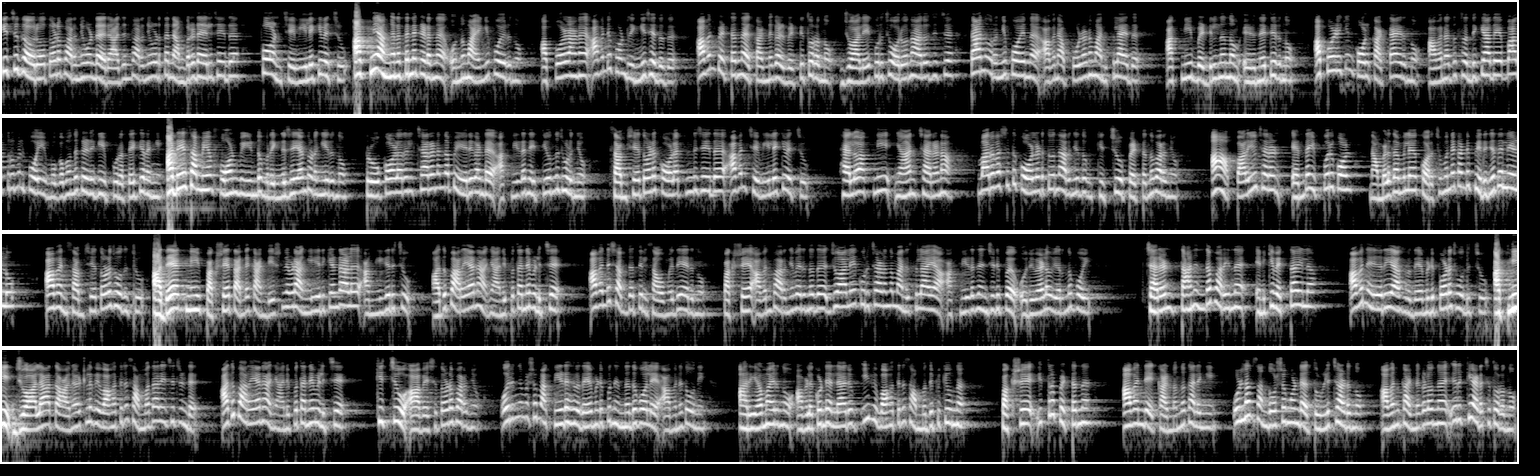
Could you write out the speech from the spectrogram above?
കിച്ചു ഗൗരവത്തോടെ പറഞ്ഞുകൊണ്ട് രാജൻ പറഞ്ഞു കൊടുത്ത നമ്പർ ഡയൽ ചെയ്ത് ഫോൺ ചെവിയിലേക്ക് വെച്ചു. അഗ്നി അങ്ങനെ തന്നെ കിടന്ന് ഒന്ന് മയങ്ങിപ്പോയിരുന്നു. അപ്പോഴാണ് അവന്റെ ഫോൺ റിങ് ചെയ്തത്. അവൻ പെട്ടെന്ന് കണ്ണുകൾ വെട്ടി വെട്ടിത്തുറന്നു ജ്വാലയെക്കുറിച്ച് ഓരോന്ന് ആലോചിച്ച് താൻ ഉറങ്ങിപ്പോയെന്ന് അവൻ അപ്പോഴാണ് മനസ്സിലായത്. അഗ്നി ബെഡിൽ നിന്നും എഴുന്നേറ്റിരുന്നു. അപ്പോഴേക്കും കോൾ കട്ടായിരുന്നു. അവനത് ശ്രദ്ധിക്കാതെ ബാത്റൂമിൽ പോയി മുഖമൊന്ന് കഴുകി പുറത്തേക്ക് ഇറങ്ങി. അതേസമയം ഫോൺ വീണ്ടും റിങ് ചെയ്യാൻ തുടങ്ങിയിരുന്നു. ട്രൂ കോളറിൽ ചരൺ എന്ന പേര് കണ്ട് അഗ്നിയുടെ നെറ്റിയൊന്ന് ചുളിഞ്ഞു. സംശയത്തോടെ കോൾ അറ്റൻഡ് ചെയ്ത് അവൻ ചെവിയിലേക്ക് വെച്ചു. ഹലോ അഗ്നി ഞാൻ ചരണ. മറുവശത്ത് കോൾ എടുത്തു എന്ന് അറിഞ്ഞതും കിച്ചു പെട്ടെന്ന് പറഞ്ഞു. ആ പറയൂ ചരൺ എന്താ ഇപ്പൊ ഒരു കോൾ? നമ്മൾ തമ്മിൽ കുറച്ചു മുന്നേ കണ്ട് പിരിഞ്ഞതല്ലേ ഉള്ളൂ. അവൻ സംശയത്തോടെ ചോദിച്ചു അതെ അഗ്നി പക്ഷേ തന്റെ കണ്ടീഷൻ ഇവിടെ അംഗീകരിക്കേണ്ട ആൾ അംഗീകരിച്ചു. അത് പറയാനാ ഞാനിപ്പോ തന്നെ വിളിച്ചേ. അവന്റെ ശബ്ദത്തിൽ സൗമ്യതയായിരുന്നു. പക്ഷേ അവൻ പറഞ്ഞു വരുന്നത് ജ്വാലയെക്കുറിച്ചാണെന്ന് മനസ്സിലായ അഗ്നിയുടെ നെഞ്ചിടിപ്പ് ഒരുവേള ഉയർന്നു പോയി. ചരൺ താൻ എന്താ പറയുന്നത് എനിക്ക് വ്യക്തമായില്ല. അവൻ ഏറിയ ഹൃദയമിടിപ്പോടെ ചോദിച്ചു അഗ്നി ജ്വാല താനായിട്ടുള്ള വിവാഹത്തിന് സമ്മതം അറിയിച്ചിട്ടുണ്ട്. അത് പറയാനാ ഞാനിപ്പോ തന്നെ വിളിച്ചേ. കിച്ചു ആവേശത്തോടെ പറഞ്ഞു ഒരു നിമിഷം അഗ്നിയുടെ ഹൃദയമിടിപ്പ് നിന്നതുപോലെ അവന് തോന്നി. അറിയാമായിരുന്നു അവളെ കൊണ്ട് എല്ലാവരും ഈ വിവാഹത്തിന് സമ്മതിപ്പിക്കുമെന്ന്. പക്ഷേ ഇത്ര പെട്ടെന്ന്? അവന്റെ കണ്ണൊന്ന് കലങ്ങി. ഉള്ളം സന്തോഷം കൊണ്ട് തുള്ളിച്ചാടുന്നു. അവൻ കണ്ണുകളൊന്ന് ഇറുക്കി അടച്ചു തുറന്നു.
